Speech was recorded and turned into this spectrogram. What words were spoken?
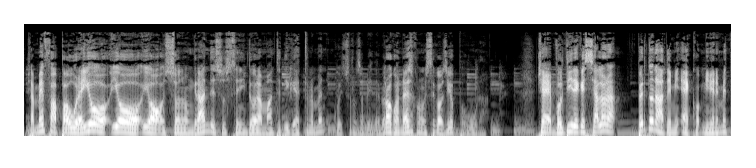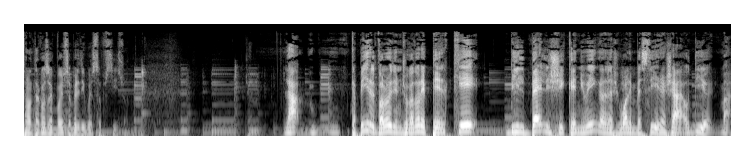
Cioè, a me fa paura. Io, io, io sono un grande sostenitore amante di Gettleman, questo lo sapete. Però quando escono queste cose io ho paura. Cioè, vuol dire che se allora... Perdonatemi, ecco, mi viene in mente un'altra cosa che voglio sapere di questa off-season. La, capire il valore di un giocatore perché Bill Belichick e New England ci vuole investire. Cioè, oddio, ma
